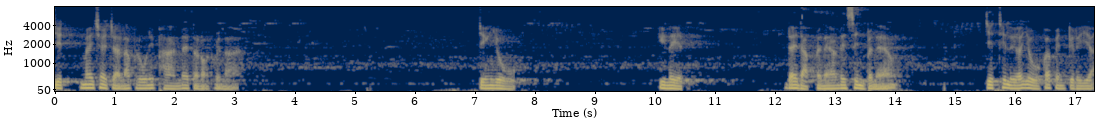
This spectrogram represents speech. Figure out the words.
จิตไม่ใช่จะรับรู้นิพพานได้ตลอดเวลา จริงอยู่ กิเลสได้ดับไปแล้วได้สิ้นไปแล้ว จิตที่เหลืออยู่ก็เป็นกิริยา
